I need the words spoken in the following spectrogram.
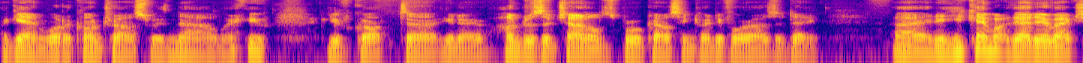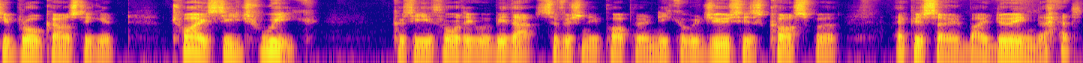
Again, what a contrast with now, where you you've got uh, you know hundreds of channels broadcasting 24 hours a day. Uh, and he came up with the idea of actually broadcasting it twice each week because he thought it would be that sufficiently popular and he could reduce his cost per episode by doing that,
